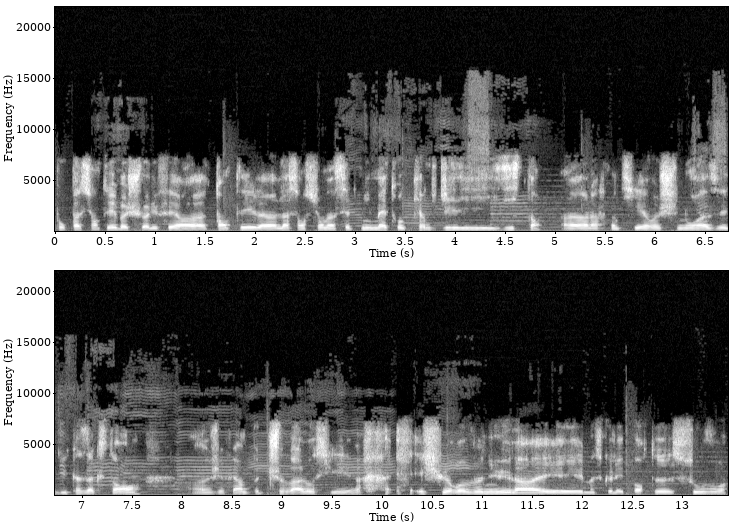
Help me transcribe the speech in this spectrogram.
pour patienter, bah, je suis allé faire tenter l'ascension d'un 7000 mètres au Kyrgyzstan, à la frontière chinoise et du Kazakhstan. j'ai fait un peu de cheval aussi et je suis revenu là et parce que les portes s'ouvrent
